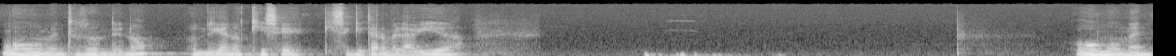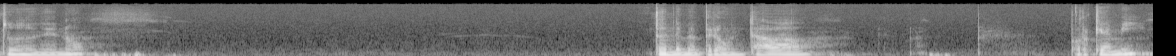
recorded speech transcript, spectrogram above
Hubo momentos donde no, donde ya no quise, quise quitarme la vida. Hubo momentos donde no. Donde me preguntaba, ¿por qué a mí?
